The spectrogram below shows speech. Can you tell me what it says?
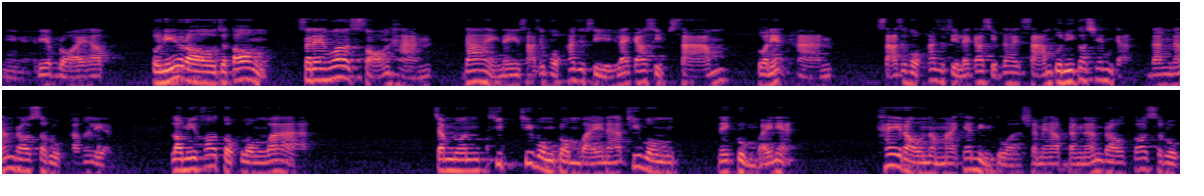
นี่ไงเรียบร้อยครับ ตัวนี้เราจะต้อง แสดงว่า 2 หารได้ใน 36 54 และ 90 3 ตัวเนี้ยหาร 36 54 และ 90 ได้ 3 ตัวนี้ก็เช่นกัน ดังนั้นเราสรุปครับนักเรียน เรามีข้อตกลงว่าจำนวนที่ที่วงกลมไว้นะครับ ที่วงในกลุ่มไว้เนี่ยให้เรานำมาแค่ 1 ตัวใช่ไหมครับ ดังนั้นเราก็สรุป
